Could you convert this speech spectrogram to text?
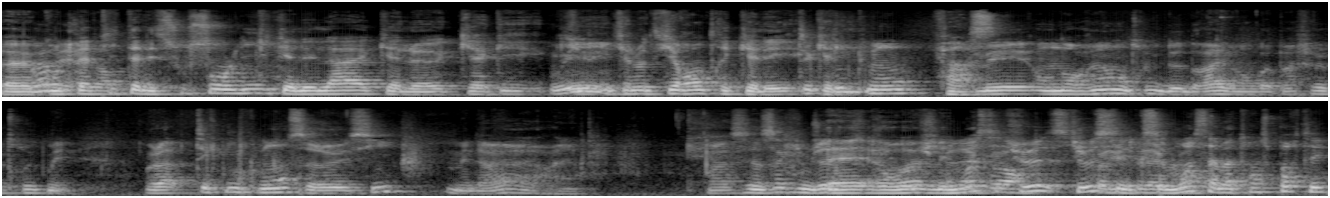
euh, Ouais, quand la petite elle est sous son lit, qu'elle est là, qu'elle, qu'il y a, qu'il y a- Oui. l'autre qui rentre et qu'elle est. qu'elle- Techniquement, Enfin, mais on en revient au truc de drive, on va pas faire le truc, mais voilà, techniquement c'est réussi, mais derrière il y a rien. C'est ça qui me gêne. C'est- ouais, mais moi, si tu veux, si tu veux c'est que moi, ça m'a transporté.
